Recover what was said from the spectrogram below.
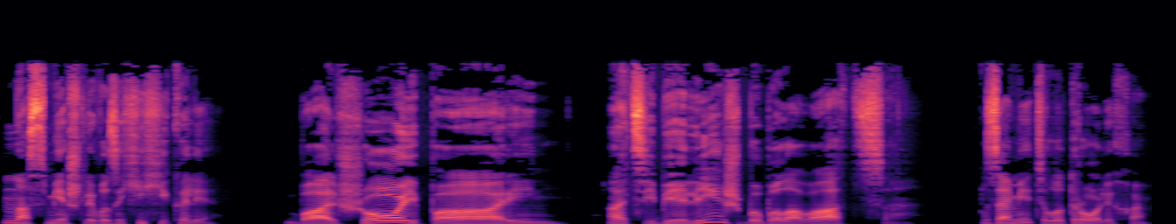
насмешливо захихикали. Большой парень, а тебе лишь бы баловаться, заметила троллиха.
